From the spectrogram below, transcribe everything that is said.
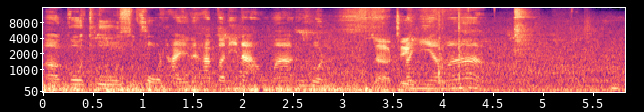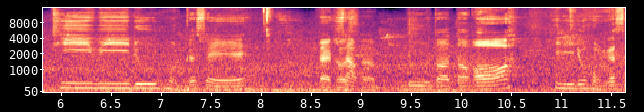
เอ่อ go to สุโขทัยนะครับ ตอนนี้หนาวมากทุกคนหนาวจริงละเงียมาก ทีวีดูโหนกระแสแต่โทรสับศัพท์ ดูต่อต่ออ๋อ ทีวีดูโหนกระแส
